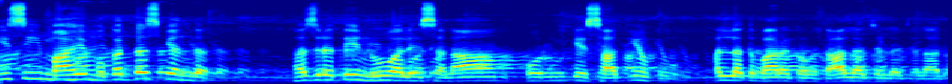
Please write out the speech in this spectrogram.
اسی ماہ مقدس کے اندر حضرت نو علیہ السلام اور ان کے ساتھیوں کو اللہ تبارک و تعالی جل جلالہ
